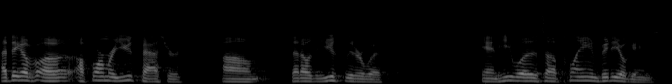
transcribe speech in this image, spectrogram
I think of a, a former youth pastor um, that I was a youth leader with, and he was uh, playing video games.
